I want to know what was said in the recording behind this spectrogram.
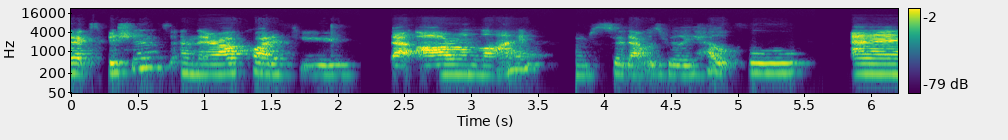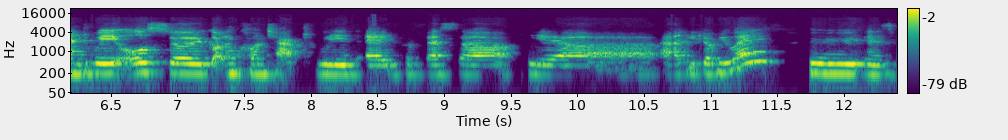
exhibitions, and there are quite a few that are online. So that was really helpful. And we also got in contact with a professor here at UWA who is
